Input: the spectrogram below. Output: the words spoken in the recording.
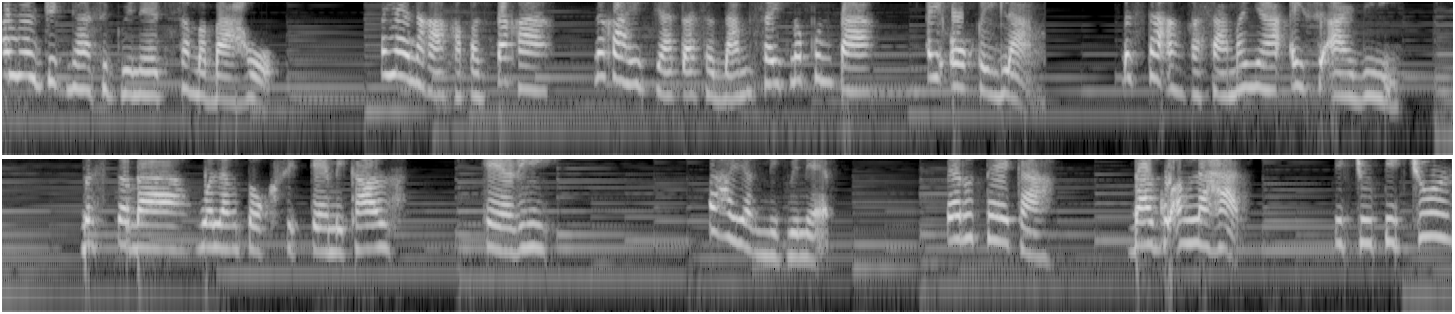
Allergic nga si Gwyneth sa mabaho. Kaya nakakapagtaka na kahit yata sa dam site na punta ay okay lang. Basta ang kasama niya ay si Ardy. Basta ba walang toxic chemicals? Carrie. Pahayag ni Gwyneth. Pero teka, bago ang lahat, picture-picture.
